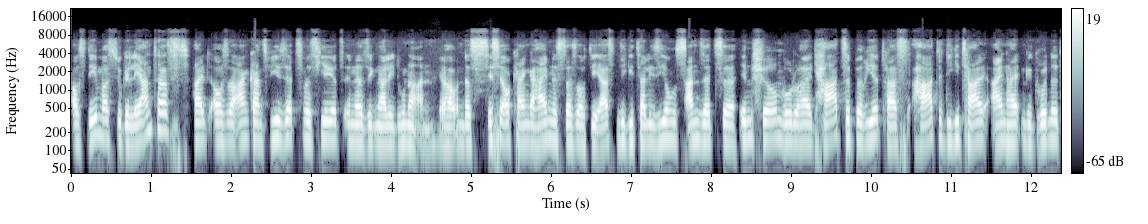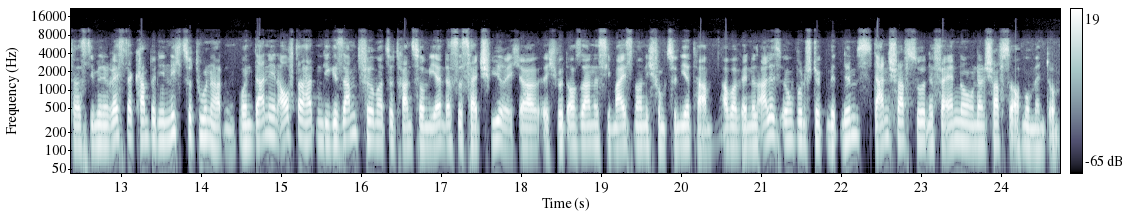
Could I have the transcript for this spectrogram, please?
aus dem, was du gelernt hast, halt auch sagen kannst, wie setzen wir es hier jetzt in der Signal Iduna an. Ja, und das ist ja auch kein Geheimnis, dass auch die ersten Digitalisierungsansätze in Firmen, wo du halt hart separiert hast, harte Digitaleinheiten gegründet hast, die mit dem Rest der Company nichts zu tun hatten und dann den Auftrag hatten, die Gesamtfirma zu transformieren, das ist halt schwierig. Ja, ich würde auch sagen, dass die meisten noch nicht funktioniert haben. Aber wenn du alles irgendwo ein Stück mitnimmst, dann schaffst du eine Veränderung und dann schaffst du auch Momentum.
